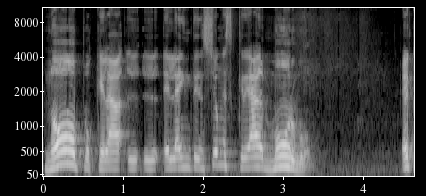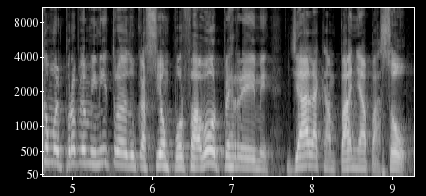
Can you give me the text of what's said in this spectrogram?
No, porque la, la, intención es crear morbo. Es como el propio ministro de Educación. Por favor, PRM, ya la campaña pasó.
